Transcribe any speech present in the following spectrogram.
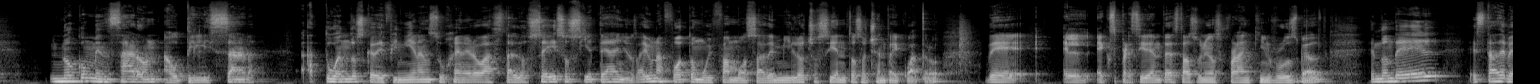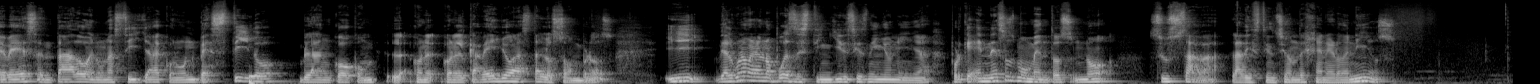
no comenzaron a utilizar atuendos que definieran su género hasta los 6 o 7 años. Hay una foto muy famosa de 1884 de el expresidente de Estados Unidos Franklin Roosevelt, en donde él está de bebé sentado en una silla con un vestido blanco, con, con el cabello hasta los hombros, y de alguna manera no puedes distinguir si es niño o niña, porque en esos momentos no se usaba la distinción de género de niños.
